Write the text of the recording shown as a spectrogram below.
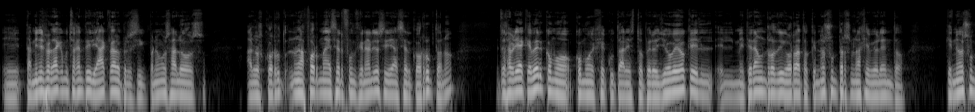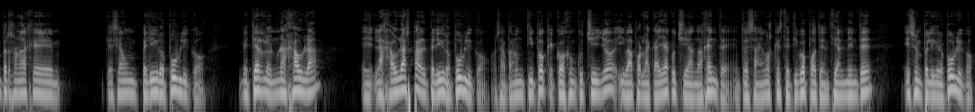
Eh, también es verdad que mucha gente diría, ah, claro, pero si ponemos a los, a los corruptos, una forma de ser funcionario sería ser corrupto, ¿no? Entonces habría que ver cómo, cómo ejecutar esto. Pero yo veo que el, meter a un Rodrigo Rato, que no es un personaje violento, que no es un personaje que sea un peligro público, meterlo en una jaula, eh, la jaula es para el peligro público. O sea, para un tipo que coge un cuchillo y va por la calle acuchillando a gente. Entonces sabemos que este tipo potencialmente es un peligro público.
